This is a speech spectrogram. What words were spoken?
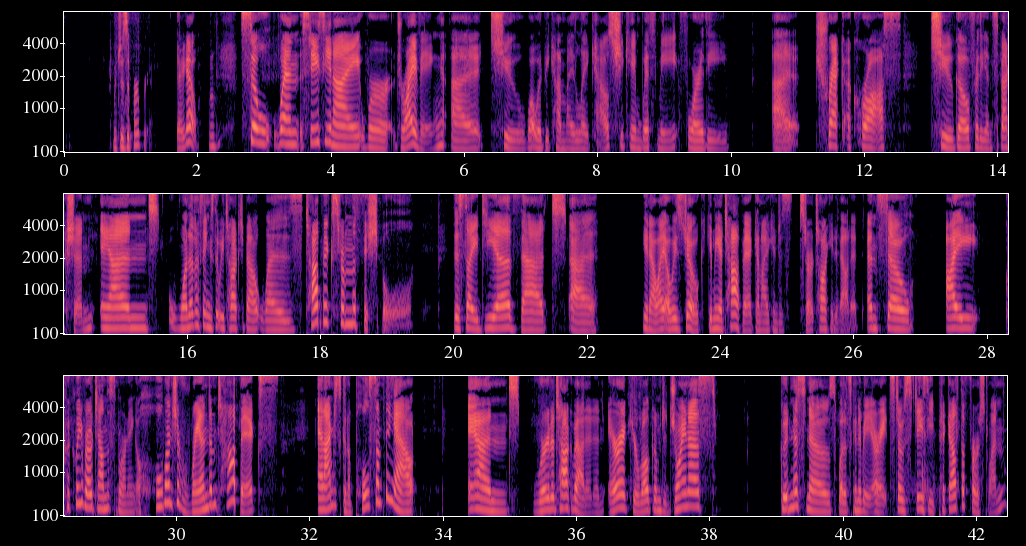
which is appropriate. There you go. Mhm. So when Stacy and I were driving uh, to what would become my lake house, she came with me for the uh, trek across to go for the inspection. And one of the things that we talked about was topics from the fishbowl. This idea that, uh, you know, I always joke, give me a topic and I can just start talking about it. And so I quickly wrote down this morning a whole bunch of random topics and I'm just going to pull something out and we're going to talk about it. And Eric, you're welcome to join us. Goodness knows what it's going to be. All right. So, Stacy, pick out the first one.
